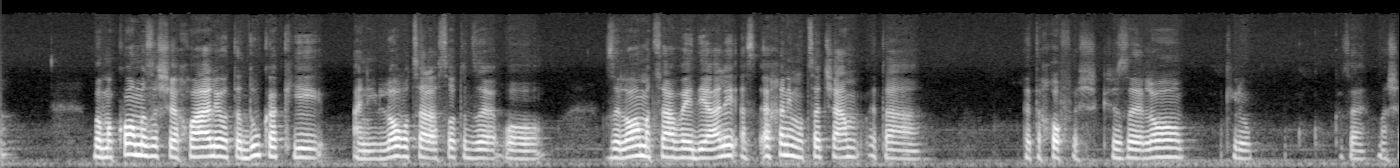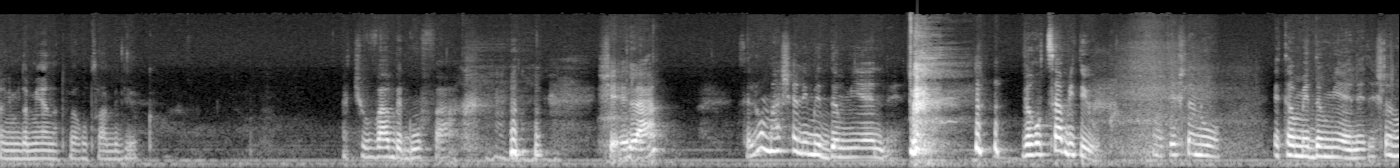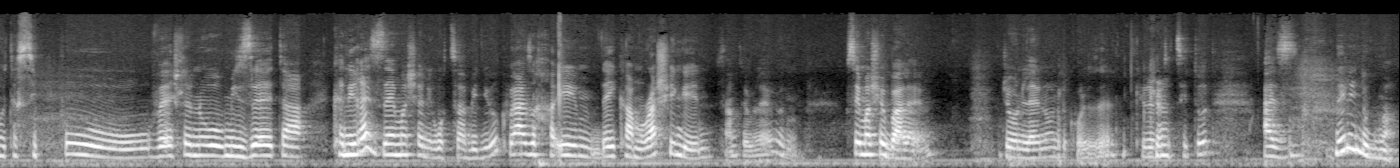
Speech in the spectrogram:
במקום הזה שיכולה להיות הדוקה כי אני לא רוצה לעשות את זה, או זה לא המצב האידיאלי, אז איך אני מוצאת שם את, ה... את החופש, כשזה לא, כאילו, כזה מה שאני מדמיינת ורוצה בדיוק. התשובה בגוף השאלה, זה לא מה שאני מדמיינת ורוצה בדיוק. זאת אומרת, יש לנו את המדמיינת, יש לנו את הסיפור, ויש לנו מזה את ה... כנראה זה מה שאני רוצה בדיוק, ואז החיים, they come rushing in, שמתם לב? הם עושים מה שבא להם. ג'ון לנון וכל זה, מכירים כן. את הציטוט? אז תני לי דוגמה.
